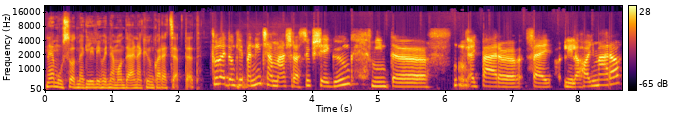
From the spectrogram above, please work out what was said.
Nem úszod meg, Lili, hogy nem mondd el nekünk a receptet. Tulajdonképpen nincsen másra szükségünk, mint ö, egy pár ö, fej lila hagymára,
